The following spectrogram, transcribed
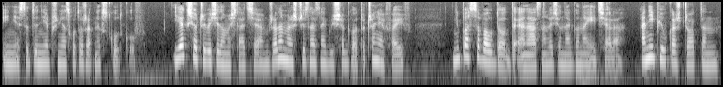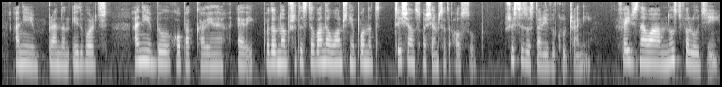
i niestety nie przyniosło to żadnych skutków. Jak się oczywiście domyślacie, żaden mężczyzna z najbliższego otoczenia Faith nie pasował do DNA znalezionego na jej ciele. Ani piłkarz Jordan, ani Brandon Edwards, ani były chłopak Kariny Eric. Podobno przetestowano łącznie ponad 1800 osób. Wszyscy zostali wykluczeni. Faith znała mnóstwo ludzi.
